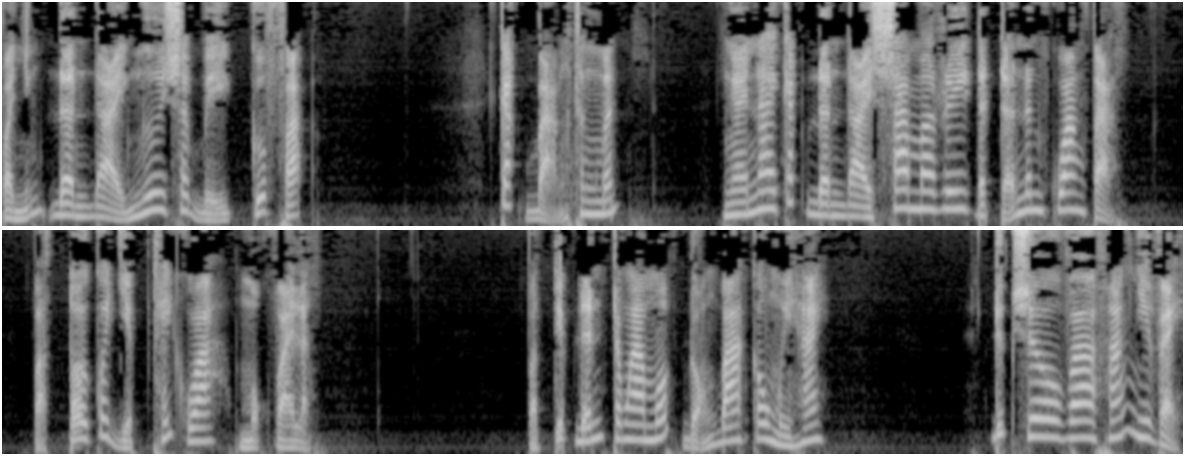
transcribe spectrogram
và những đền đài ngươi sẽ bị cướp phá. Các bạn thân mến, ngày nay các đền đài Samari đã trở nên quan tàn, và tôi có dịp thấy qua một vài lần. Và tiếp đến trong A1 đoạn 3 câu 12. Đức Sô Va phán như vậy,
